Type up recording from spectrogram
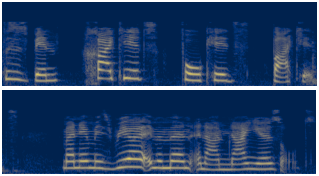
This has been Chai Kids, For Kids, By Kids. My name is Ria Immerman and I'm nine years old.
